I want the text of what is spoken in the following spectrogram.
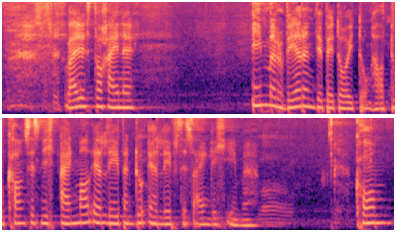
weil es doch eine immerwährende Bedeutung hat. Du kannst es nicht einmal erleben, du erlebst es eigentlich immer. Komm,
